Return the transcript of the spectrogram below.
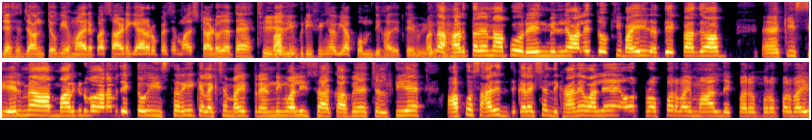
जैसे जानते हो कि हमारे पास साढ़े ग्यारह रुपए से माल स्टार्ट हो जाता है। बाकी ब्रीफिंग अभी आपको हम दिखा देते हैं मतलब हर तरह में आपको रेंज मिलने वाले जो की भाई देख पाते हो आप कि सेल में आप मार्केट वगैरह में देखते हो इस तरह की कलेक्शन भाई ट्रेंडिंग वाली काफ़ी चलती है। आपको सारी कलेक्शन दिखाने वाले हैं और प्रॉपर भाई माल देख पा रहे हो, प्रॉपर भाई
